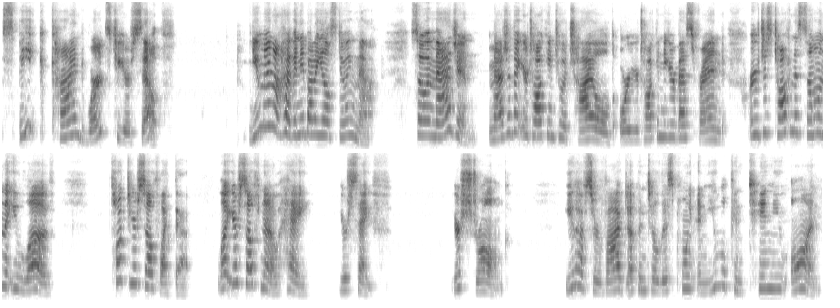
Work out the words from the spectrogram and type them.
speak kind words to yourself. You may not have anybody else doing that. So imagine, imagine that you're talking to a child or you're talking to your best friend or you're just talking to someone that you love. Talk to yourself like that. Let yourself know, hey, you're safe. You're strong. You have survived up until this point and you will continue on.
